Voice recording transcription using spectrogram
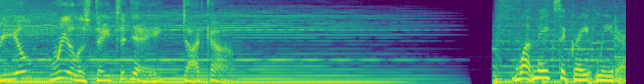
realrealestatetoday.com. What makes a great leader?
